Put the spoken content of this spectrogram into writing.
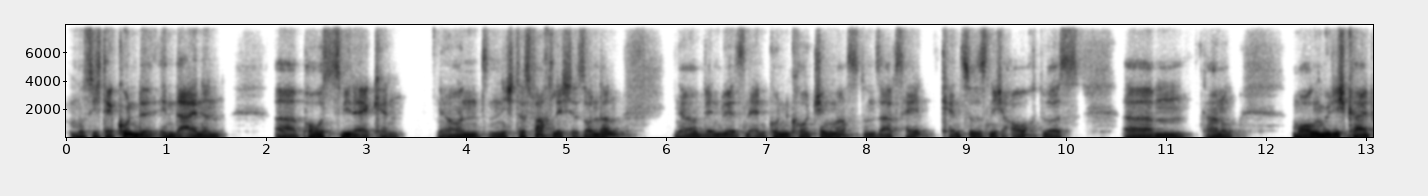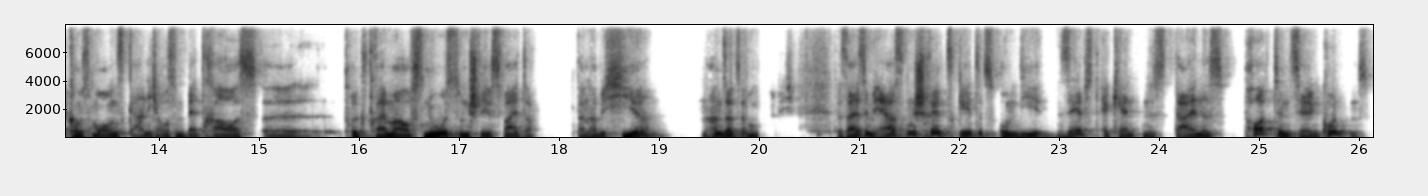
muss sich der Kunde in deinen äh, Posts wiedererkennen. Ja, und nicht das Fachliche, sondern ja, wenn du jetzt ein Endkundencoaching machst und sagst, hey, kennst du das nicht auch? Du hast, ähm, keine Ahnung, Morgenmüdigkeit, kommst morgens gar nicht aus dem Bett raus, äh, drückst dreimal auf Snooze und schläfst weiter. Dann habe ich hier einen Ansatzpunkt das heißt, im ersten Schritt geht es um die Selbsterkenntnis deines potenziellen Kundens.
